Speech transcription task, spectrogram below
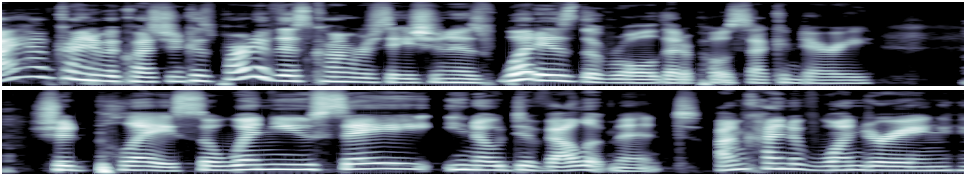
I have kind of a question because part of this conversation is what is the role that a post secondary should play? So when you say, you know, development, I'm kind of wondering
